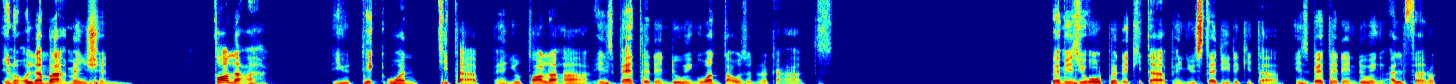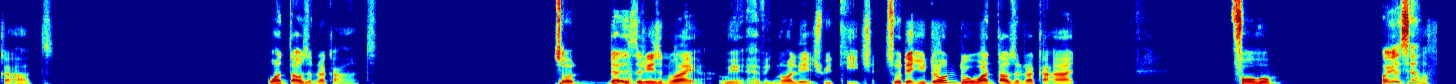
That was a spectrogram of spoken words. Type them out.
you know, ulama mentioned, tala'ah, you take one kitab and you tala'ah is better than doing 1,000 rak'ats. That means you open a kitab and you study the kitab. It's better than doing alfa rak'at. 1,000 rak'at. So that is the reason why we're having knowledge, we teach. So that you don't do 1,000 rak'at for whom? For yourself.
